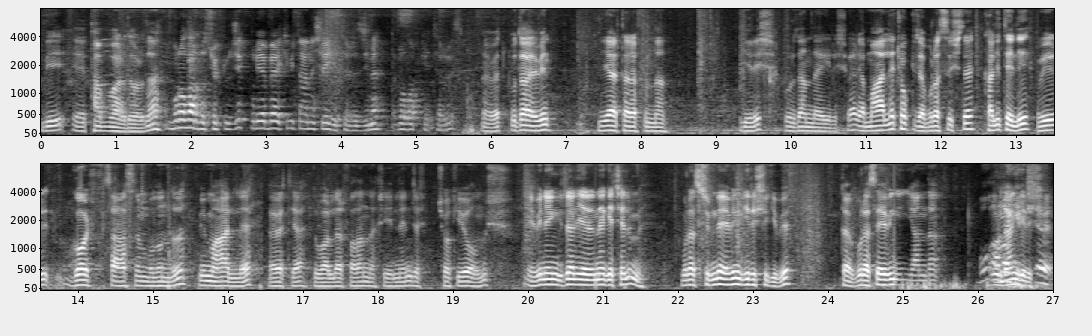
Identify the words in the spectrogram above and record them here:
bir e, tab vardı orada. Buralar da sökülecek. Buraya belki bir tane şey getiririz yine. Dolap getiririz. Evet, bu da evin diğer tarafından giriş. Buradan da giriş var. Ya mahalle çok güzel. Burası işte kaliteli bir golf sahasının bulunduğu bir mahalle. Evet ya, duvarlar falan da yenilenince çok iyi olmuş. Evin en güzel yerine geçelim mi? Burası şimdi evin girişi gibi. Tabi burası evin yandan. Bu Buradan ana giriş. giriş. Evet,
